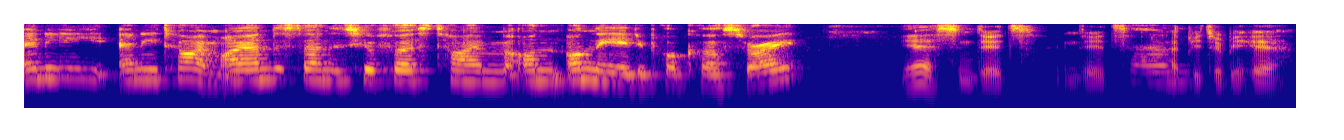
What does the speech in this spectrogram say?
any any time. I understand it's your first time on on the Edie podcast, right? Yes, indeed, indeed. Um, happy to be here.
